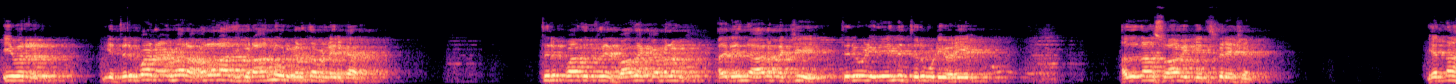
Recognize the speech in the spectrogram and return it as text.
இவர் இங்க திருப்பாடாழ்வார் அமலநாதிபுரான்னு ஒரு கிரந்தம் பண்ணியிருக்கார். திருப்பாதத்திலே பாத கமலம் அதிலிருந்து ஆரம்பிச்சு திருவடியிலிருந்து திருமுடி வரையில் அதுதான் சுவாமிக்கு இன்ஸ்பிரேஷன் ஏன்னா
